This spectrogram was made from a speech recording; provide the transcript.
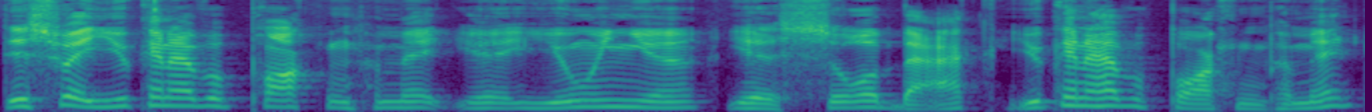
This way you can have a parking permit. You, you and your, your sore back, you can have a parking permit.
